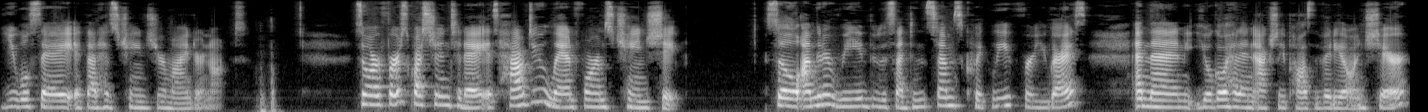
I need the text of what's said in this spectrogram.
you will say if that has changed your mind or not. So our first question today is how do landforms change shape? So I'm going to read through the sentence stems quickly for you guys, and then you'll go ahead and actually pause the video and share.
